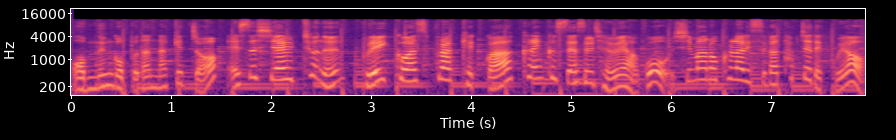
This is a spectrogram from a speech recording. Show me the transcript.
없는 것보단 낫겠죠. SCR2는 브레이크와 sprocket과 crankset을 제외하고 시마노 클라리스가 탑재됐고요.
